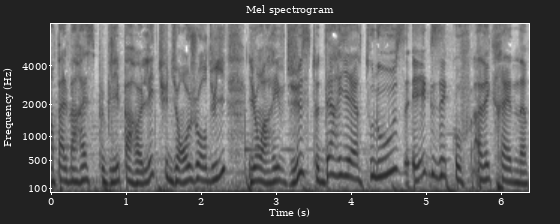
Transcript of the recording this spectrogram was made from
Un palmarès publié par l'étudiant aujourd'hui. Lyon arrive juste derrière Toulouse et Execo avec Rennes.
